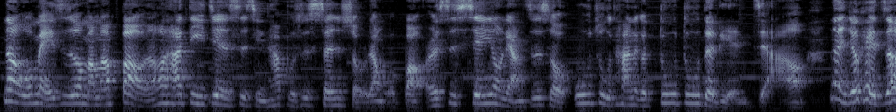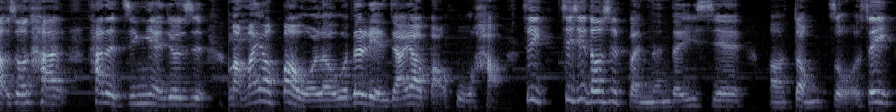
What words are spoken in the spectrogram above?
那我每一次说妈妈抱，然后她第一件事情，她不是伸手让我抱，而是先用两只手捂住她那个嘟嘟的脸颊哦。那你就可以知道说她她的经验就是妈妈要抱我了，我的脸颊要保护好，所以这些都是本能的一些呃动作。所以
